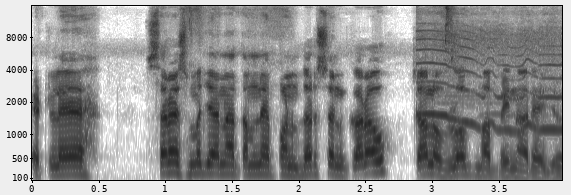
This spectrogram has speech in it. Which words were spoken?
એટલે સરસ મજાના તમને પણ દર્શન કરાવું. ચાલો વ્લોગમાં બહેના રહેજો.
